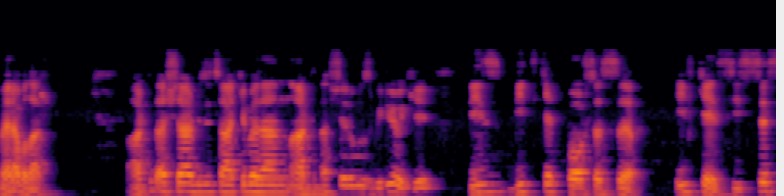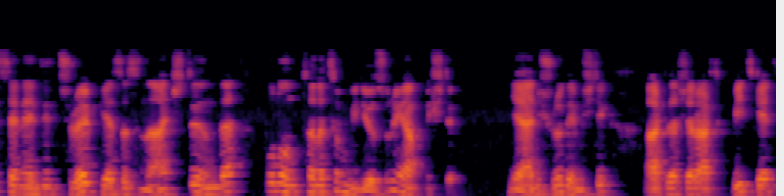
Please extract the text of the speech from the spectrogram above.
Merhabalar. Arkadaşlar bizi takip eden arkadaşlarımız biliyor ki biz Bitget borsası ilk kez hisse senedi türev piyasasını açtığında bunun tanıtım videosunu yapmıştık. Yani şunu demiştik. Arkadaşlar artık Bitget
